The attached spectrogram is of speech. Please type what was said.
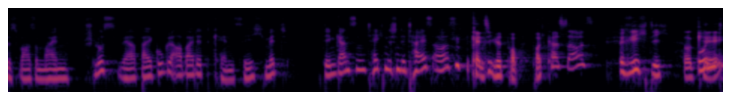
das war so mein Schluss. Wer bei Google arbeitet, kennt sich mit den ganzen technischen Details aus. Kennt sich mit Pop Podcasts aus? Richtig. Okay.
